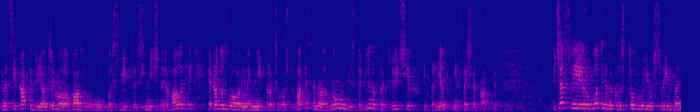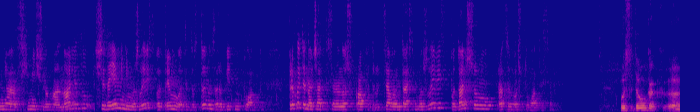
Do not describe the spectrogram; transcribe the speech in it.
на цій кафедрі я отримала базову освіту з хімічної галузі, яка дозволила мені працевлаштуватися на одному зі стабільно працюючих підприємств міста Черкаси. Під час своєї роботи я використовую свої знання з хімічного аналізу, що дає мені можливість отримувати достойну заробітну плату. Приходьте навчатися на нашу кафедру, це вам дасть можливість в подальшому працевлаштуватися. После того, как э,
